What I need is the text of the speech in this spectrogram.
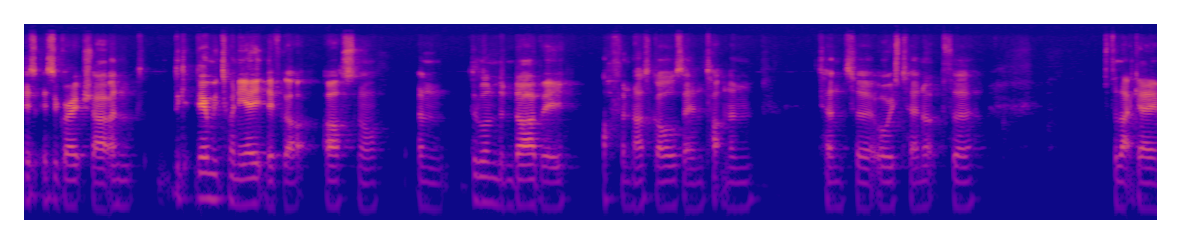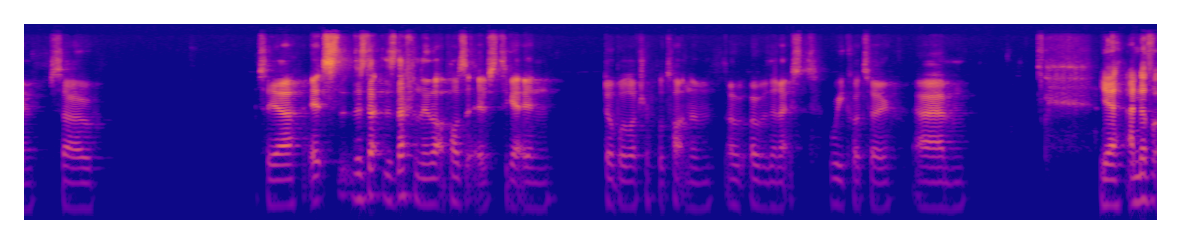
is, is a great shout. And the game week 28, they've got Arsenal and the London Derby often has goals in. Tottenham tend to always turn up for for that game. So so yeah, it's there's de- there's definitely a lot of positives to get in double or triple Tottenham o- over the next week or two. Um, Yeah, another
